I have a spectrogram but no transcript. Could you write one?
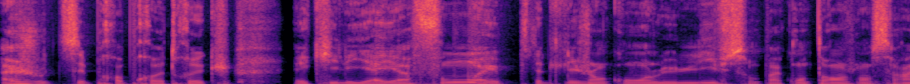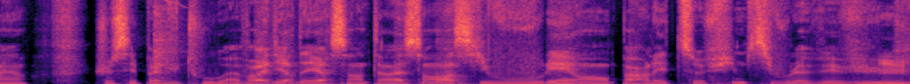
ajoute ses propres trucs et qu'il y aille à fond et peut-être les gens qui ont lu le livre sont pas contents j'en sais rien je sais pas du tout à vrai dire d'ailleurs c'est intéressant hein, si vous voulez en parler de ce film si vous l'avez vu Mm.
